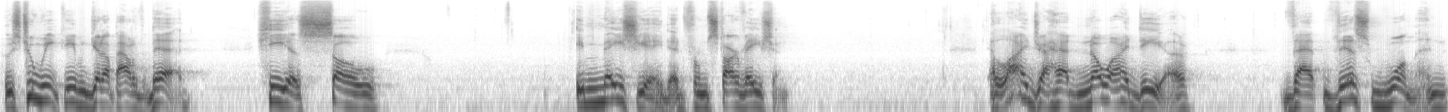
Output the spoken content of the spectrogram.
who's too weak to even get up out of the bed. He is so emaciated from starvation. Elijah had no idea that this woman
